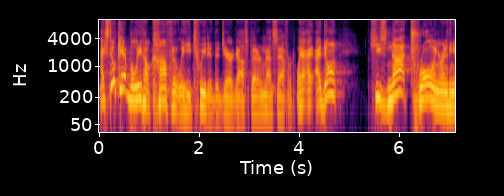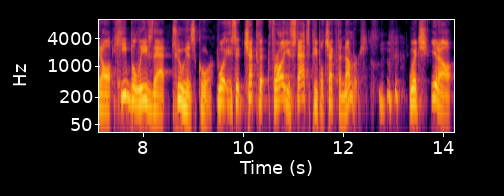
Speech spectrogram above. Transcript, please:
I still can't believe how confidently he tweeted that Jared Goff's better than Matt Stafford. Like I, I don't he's not trolling or anything at all. He believes that to his core. Well, you said check the for all you stats people, check the numbers, which you know,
